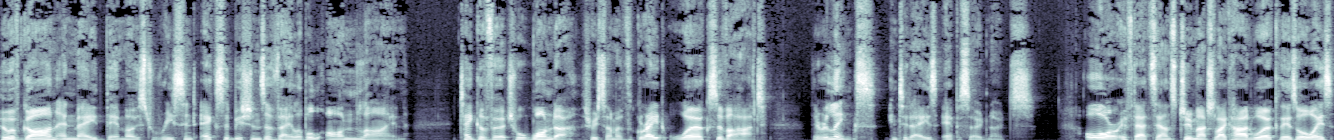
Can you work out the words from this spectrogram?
who have gone and made their most recent exhibitions available online. Take a virtual wander through some of the great works of art. There are links in today's episode notes. Or if that sounds too much like hard work, there's always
